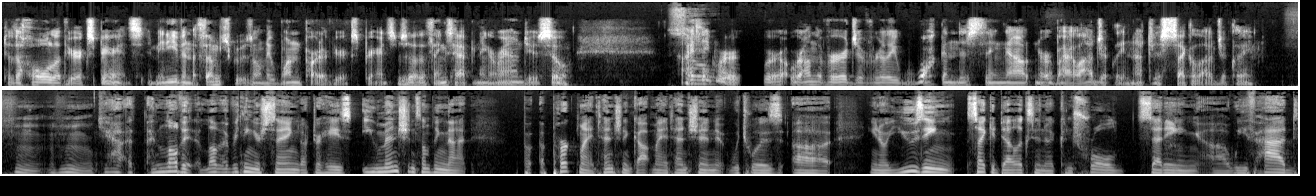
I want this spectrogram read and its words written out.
to the whole of your experience. I mean, even the thumb screw is only one part of your experience. There's other things happening around you. So, so I think we're we're we're on the verge of really walking this thing out neurobiologically, not just psychologically. Hmm, hmm. Yeah, I, I love it. I love everything you're saying, Dr. Hayes. You mentioned something that p- uh, perked my attention, and got my attention, which was, uh, you know, using psychedelics in a controlled setting. Uh, we've had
